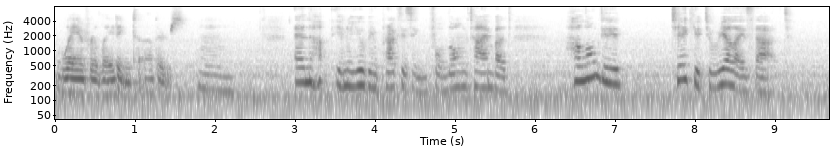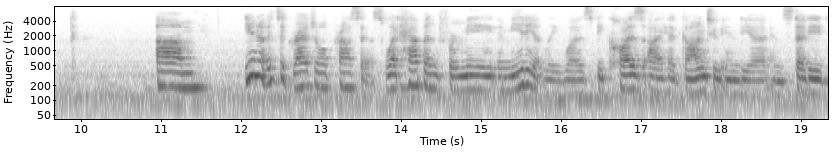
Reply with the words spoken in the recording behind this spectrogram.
way of relating to others. Mm. And you know, you've been practicing for a long time, but how long did it take you to realize that? Um, you know, it's a gradual process. What happened for me immediately was because I had gone to India and studied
